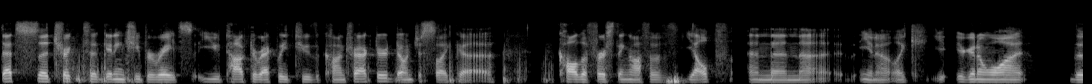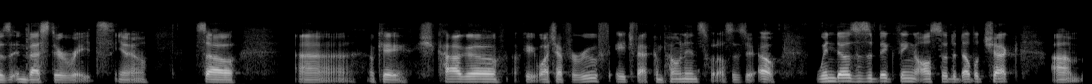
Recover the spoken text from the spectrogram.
that's a trick to getting cheaper rates. You talk directly to the contractor. Don't just like uh, call the first thing off of Yelp, and then uh, you know, like you're gonna want those investor rates, you know. So Uh, okay, Chicago. Okay, watch out for roof, HVAC components. What else is there? Oh, windows is a big thing also to double check. Um,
